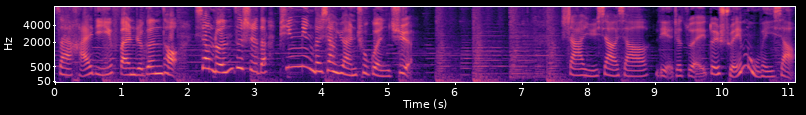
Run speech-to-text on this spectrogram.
在海底翻着跟头，像轮子似的拼命地向远处滚去。鲨鱼笑笑咧着嘴对水母微笑，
